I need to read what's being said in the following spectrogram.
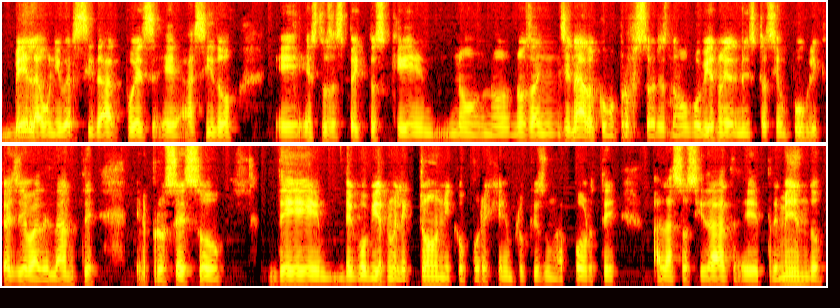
ve la universidad, pues ha sido estos aspectos que no, nos han llenado como profesores. ¿no? Gobierno y administración pública lleva adelante el proceso de, gobierno electrónico, por ejemplo, que es un aporte a la sociedad tremendo.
